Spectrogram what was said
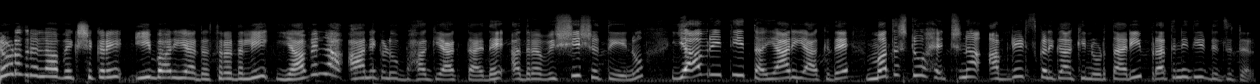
ನೋಡಿದ್ರಲ್ಲ ವೀಕ್ಷಕರೇ, ಈ ಬಾರಿಯ ದಸರಾದಲ್ಲಿ ಯಾವೆಲ್ಲ ಆನೆಗಳು ಭಾಗಿಯಾಗ್ತಾ ಇದೆ, ಅದರ ವಿಶೇಷತೆ ಏನು, ಯಾವ ರೀತಿ ತಯಾರಿ ಆಗಿದೆ ಮತ್ತಷ್ಟು ಹೆಚ್ಚಿನ ಅಪ್ಡೇಟ್ಸ್ಗಳಿಗಾಗಿ ನೋಡ್ತಾ ಇರಿ ಪ್ರತಿನಿಧಿ ಡಿಜಿಟಲ್.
